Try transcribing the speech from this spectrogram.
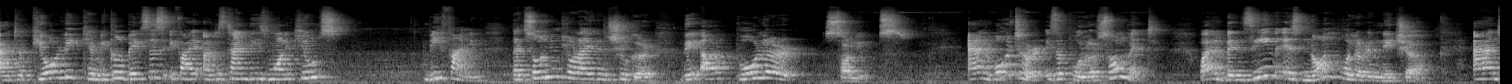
At a purely chemical basis, if I understand these molecules, we find that sodium chloride and sugar, they are polar solutes. And water is a polar solvent. While benzene is non-polar in nature, and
